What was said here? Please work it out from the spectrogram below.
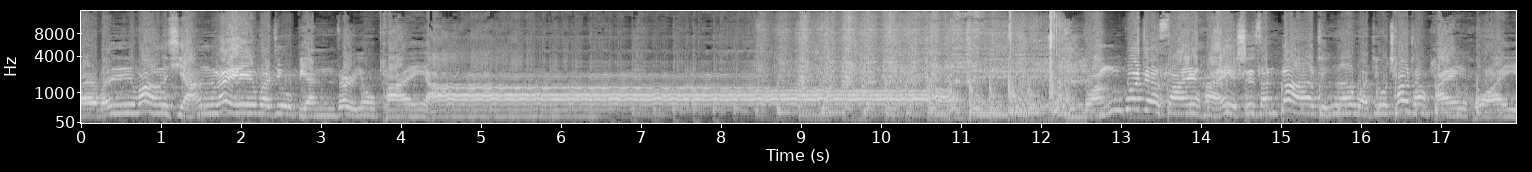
才闻王想来，我就编字又拍呀。转过这三海十三大折，我就常常徘徊。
